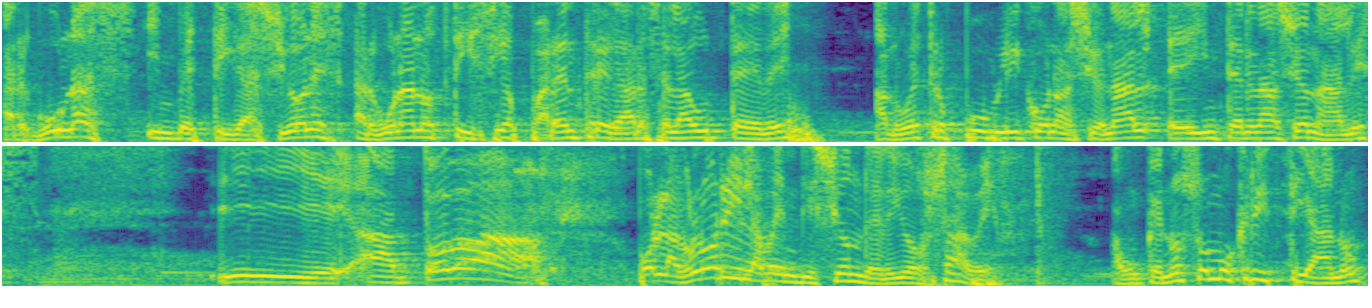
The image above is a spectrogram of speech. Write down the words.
algunas investigaciones, algunas noticias para entregárselas a ustedes, a nuestro público nacional e internacionales, y a toda, por la gloria y la bendición de Dios, ¿sabe? Aunque no somos cristianos,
